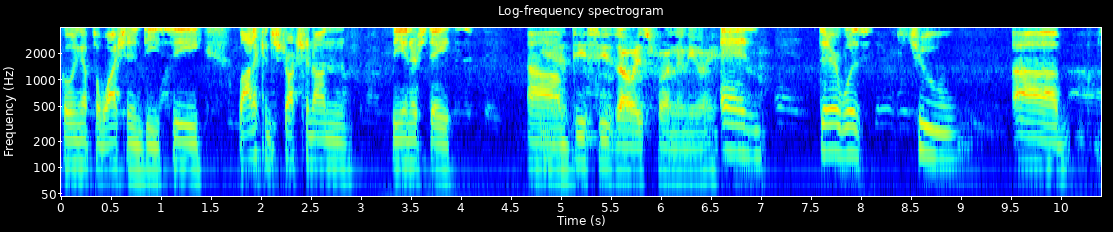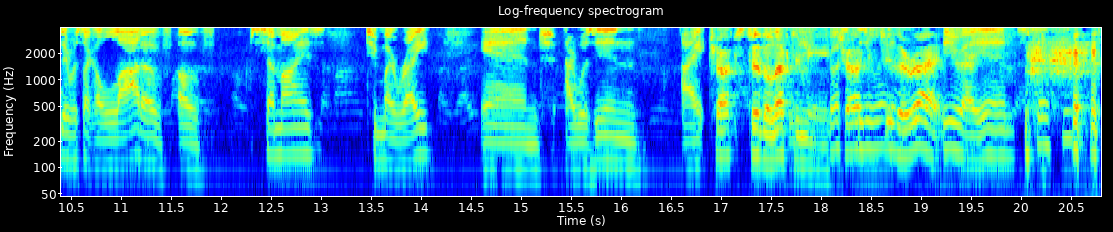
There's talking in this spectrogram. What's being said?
going up to Washington D.C. A lot of construction on the interstates. Um, yeah, DC's always fun anyway. and there was two uh, there was like a lot of of semis to my right and i was in i trucks to the left of me Trucks trucks to the right here i am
